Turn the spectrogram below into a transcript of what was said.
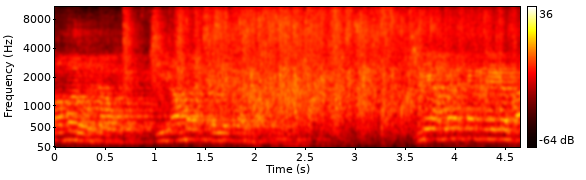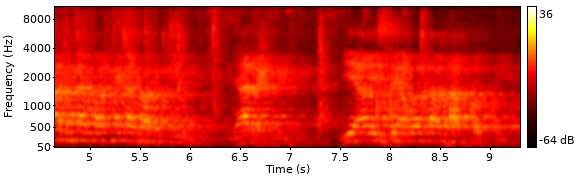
अमर हो जाओगे। ये अमर करने का साधन ये अमर करने का साधन है, मरने का साधन नहीं है। ध्यान रखिए, ये इससे अमरता प्राप्त होती है।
